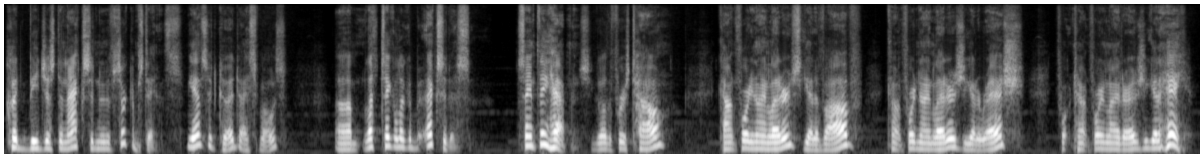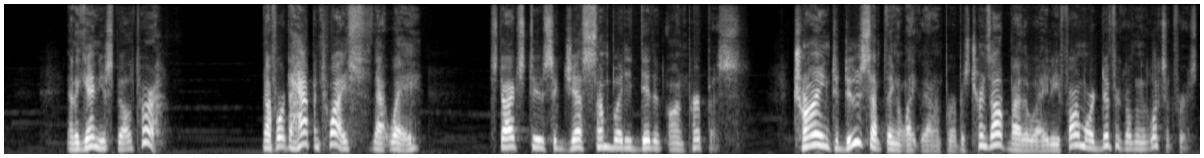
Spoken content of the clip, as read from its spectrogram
Could be just an accident of circumstance. Yes, it could, I suppose. Um, let's take a look at Exodus. Same thing happens. You go to the first how, count 49 letters, you get a Vav. Count 49 letters, you get a Resh. Count 49 letters, you get a Hey. And again, you spell Torah. Now, for it to happen twice that way starts to suggest somebody did it on purpose. Trying to do something like that on purpose turns out, by the way, to be far more difficult than it looks at first.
